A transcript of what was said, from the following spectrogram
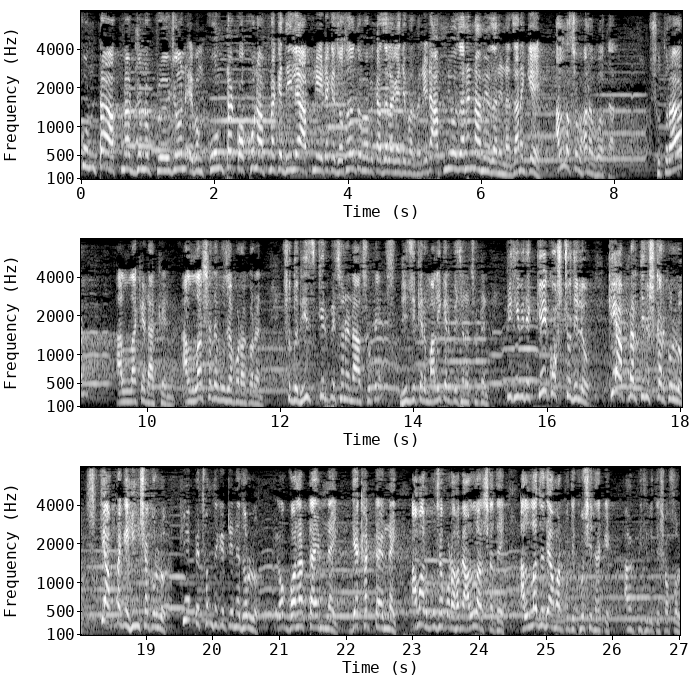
কোনটা আপনার জন্য প্রয়োজন এবং কোনটা কখন আপনাকে দিলে আপনি এটাকে যথাযথভাবে কাজে লাগাইতে পারবেন? এটা আপনিও জানেন না, আমিও জানি না। জানে কে? আল্লাহ সুবাহ সুতরাং আল্লাহকে ডাকেন, আল্লাহর সাথে বোঝাপড়া করেন। শুধু রিজিকের পেছনে না ছুটে, রিজিকের মালিকের পেছনে ছুটেন। পৃথিবীতে কে কষ্ট দিল? কে আপনার তিরস্কার করল? কে আপনাকে হিংসা করল? কে পেছন থেকে টেনে ধরলো? গলার টাইম নাই, দেখার টাইম নাই। আমার বোঝাপড়া হবে আল্লাহর সাথে। আল্লাহ যদি আমার প্রতি খুশি থাকে, আমি পৃথিবীতে সফল।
